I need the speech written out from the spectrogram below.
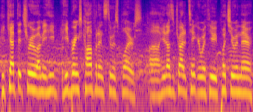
he kept it true. I mean, he, he brings confidence to his players. Uh, he doesn't try to tinker with you. He puts you in there.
